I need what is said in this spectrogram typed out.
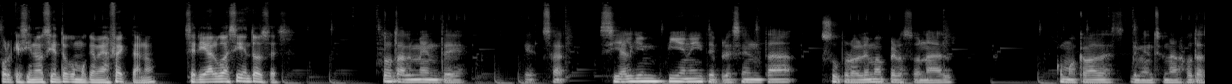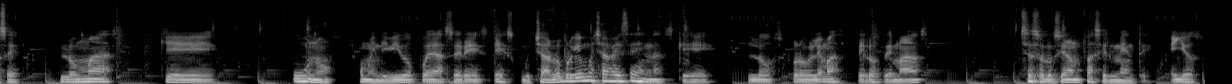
porque si no siento como que me afecta, ¿no? ¿Sería algo así entonces? Totalmente. Eh, o sea, si alguien viene y te presenta su problema personal, como acabas de mencionar JC, lo más que uno como individuo puede hacer es escucharlo, porque hay muchas veces en las que los problemas de los demás se solucionan fácilmente. Ellos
